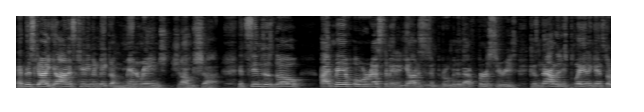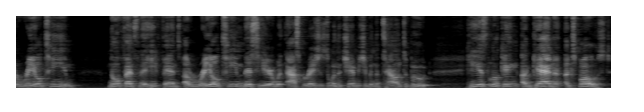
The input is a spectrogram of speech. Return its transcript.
And this guy, Giannis, can't even make a mid range jump shot. It seems as though I may have overestimated Giannis' improvement in that first series because now that he's playing against a real team, no offense to the Heat fans, a real team this year with aspirations to win the championship and the talent to boot, he is looking again exposed.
